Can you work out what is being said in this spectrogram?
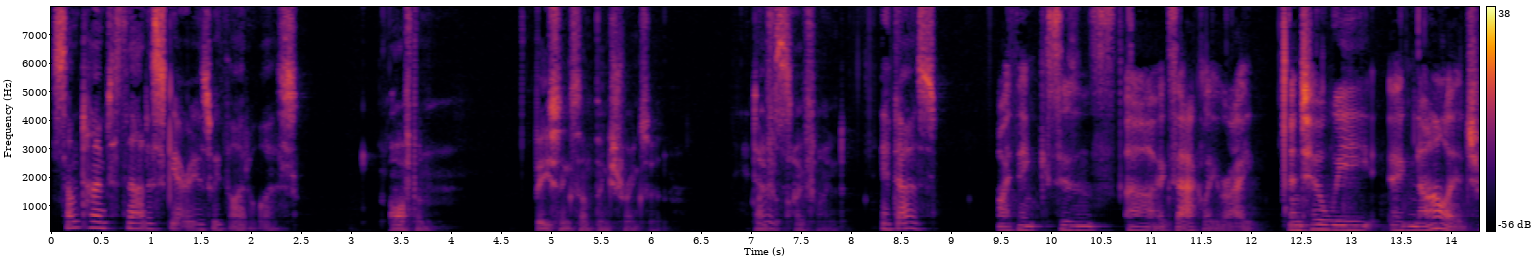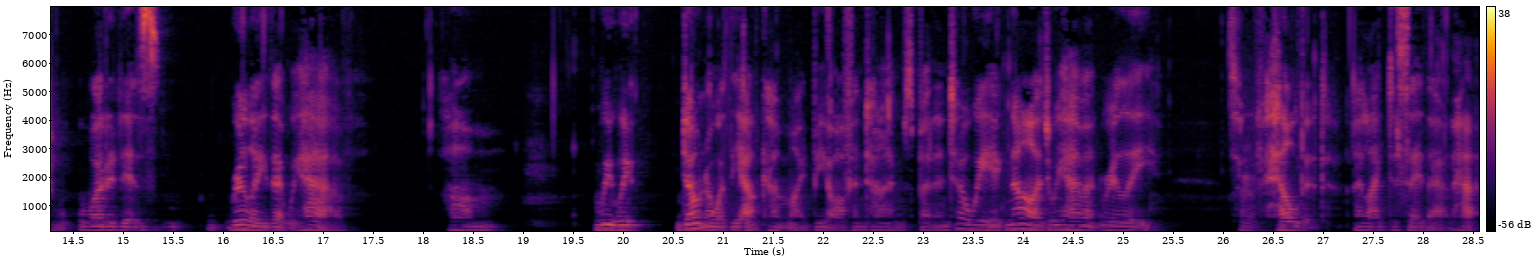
sometimes it's not as scary as we thought it was often facing something shrinks it. It does. I, I find. It does. I think Susan's uh, exactly right. Until we acknowledge what it is really that we have, um, we, we don't know what the outcome might be oftentimes, but until we acknowledge, we haven't really sort of held it. I like to say that, ha-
